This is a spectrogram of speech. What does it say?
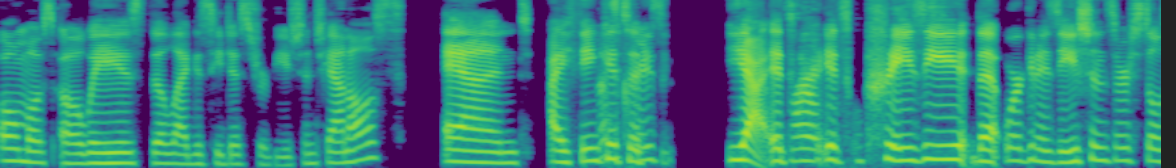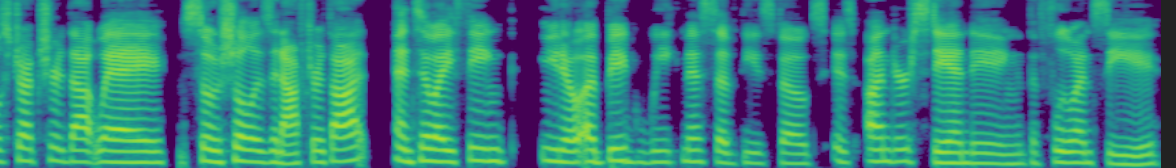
almost always the legacy distribution channels. And I think That's it's crazy. a yeah, it's it's crazy that organizations are still structured that way. Social is an afterthought. And so I think, you know, a mm. big weakness of these folks is understanding the fluency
